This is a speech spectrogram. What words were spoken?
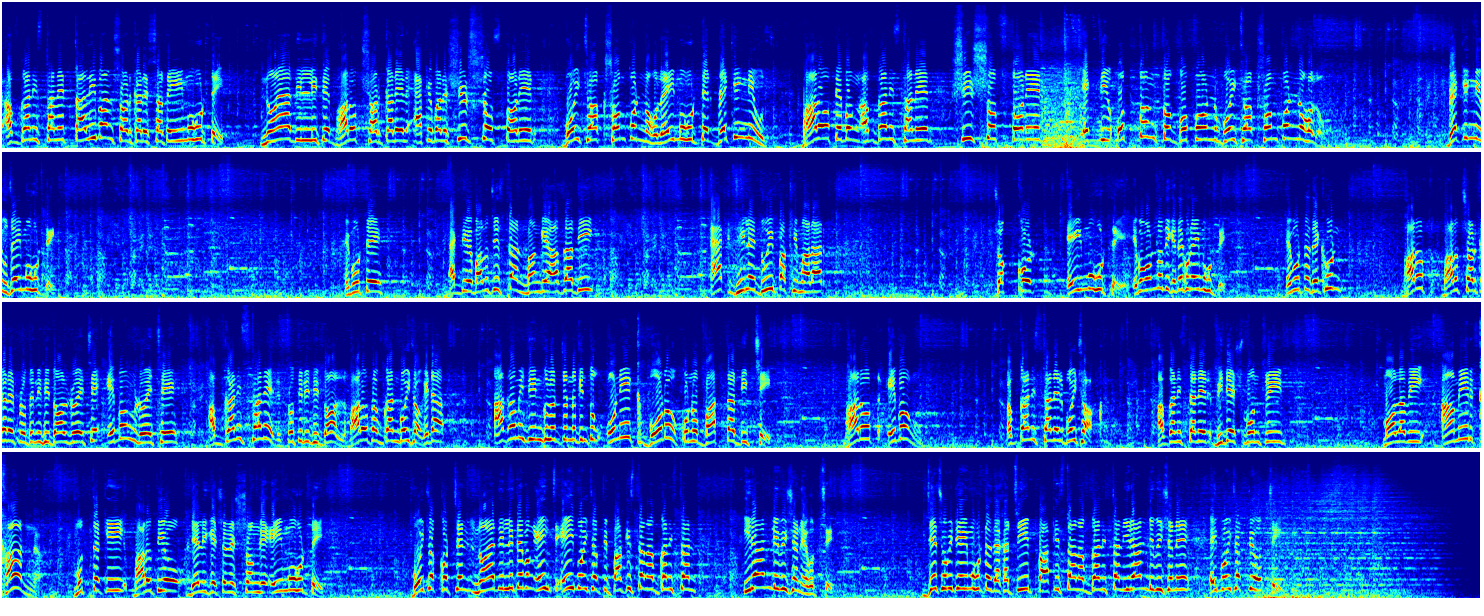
আফগানিস্তানের তালিবান সরকারের সাথে এই মুহূর্তে নয়াদিল্লিতে ভারত সরকারের একেবারে শীর্ষ স্তরের বৈঠক সম্পন্ন হলো। এই মুহূর্তের ব্রেকিং নিউজ ভারত এবং আফগানিস্তানের শীর্ষ স্তরের একটি অত্যন্ত গোপন বৈঠক সম্পন্ন হলো। ব্রেকিং নিউজ এই মুহূর্তে। এই মুহূর্তে একদিকে বালুচিস্তান, মাঙ্গে আজাদি, এক ঢিলে দুই পাখি মারার চক্কর এই মুহূর্তে এবং অন্যদিকে দেখুন এই মুহূর্তে। এই মুহূর্তে দেখুন, ভারত ভারত সরকারের প্রতিনিধি দল রয়েছে এবং রয়েছে আফগানিস্তানের প্রতিনিধি দল, ভারত আফগান বৈঠক। এটা আগামী দিনগুলোর জন্য কিন্তু অনেক বড় কোনো বার্তা দিচ্ছে ভারত এবং আফগানিস্তানের বৈঠক। আফগানিস্তানের বিদেশ মন্ত্রী মৌলভী আমির খান মুত্তাকি ভারতীয় ডেলিগেশনের সঙ্গে এই মুহূর্তে বৈঠক করছেন নয়াদিল্লিতে এবং এই এই বৈঠকটি পাকিস্তান, আফগানিস্তান, ইরান ডিভিশনে হচ্ছে। যে ছবিটি এই মুহূর্তে দেখাচ্ছি, পাকিস্তান, আফগানিস্তান, ইরান ডিভিশনে এই বৈঠকটি হচ্ছে।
